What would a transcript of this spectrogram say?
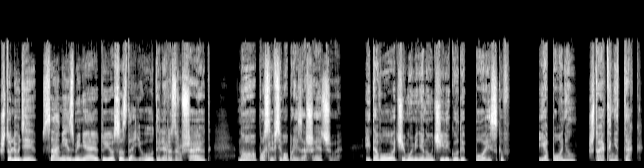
Что люди сами изменяют ее, создают или разрушают. Но после всего произошедшего и того, чему меня научили годы поисков, я понял, что это не так.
